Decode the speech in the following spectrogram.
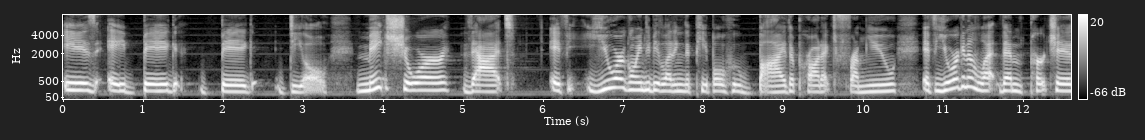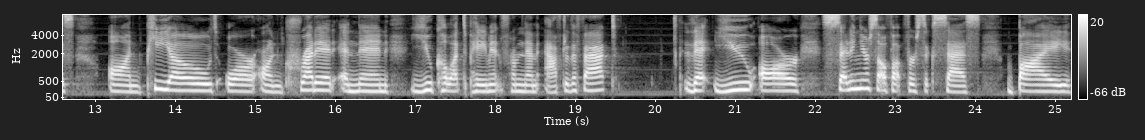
is a big, big deal. Make sure that if you are going to be letting the people who buy the product from you, if you're going to let them purchase on POs or on credit and then you collect payment from them after the fact, that you are setting yourself up for success by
